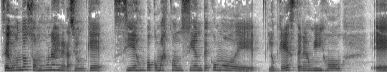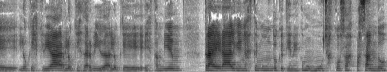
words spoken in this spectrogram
Segundo, somos una generación que sí es un poco más consciente como de lo que es tener un hijo, eh, lo que es criar, lo que es dar vida, lo que es también traer a alguien a este mundo que tiene como muchas cosas pasando.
